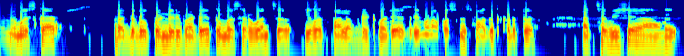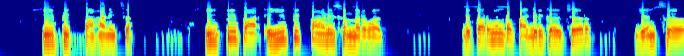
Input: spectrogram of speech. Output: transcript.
नमस्कार. प्राध्यापक पंढरी पाटे तुम्हा सर्वांचं यवतमाळ अपडेटमध्ये अगदी मनापासून स्वागत करतोय. आजचा विषय आहे ई पीक पाहणीचा. ई पी पा ई पीक पाहणी संदर्भात डिपार्टमेंट ऑफ ॲग्रिकल्चर यांचं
